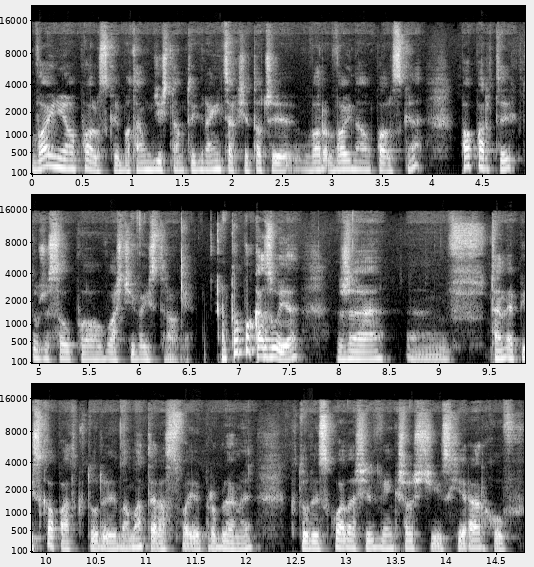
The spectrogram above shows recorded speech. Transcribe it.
wojnie o Polskę, bo tam gdzieś tam w tych granicach się toczy wo- wojna o Polskę, poparł tych, którzy są po właściwej stronie. To pokazuje, że w- ten episkopat, który no, ma teraz swoje problemy, który składa się w większości z hierarchów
